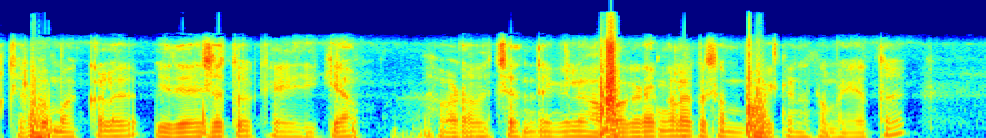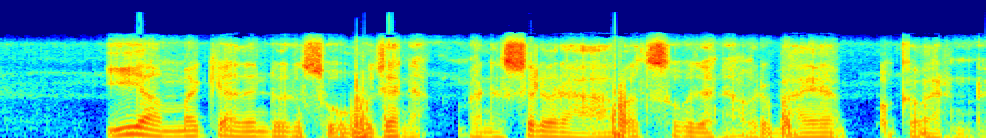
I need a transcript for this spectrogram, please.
ചിലപ്പോൾ മക്കൾ വിദേശത്തൊക്കെ ആയിരിക്കാം അവിടെ വെച്ച് എന്തെങ്കിലും അപകടങ്ങളൊക്കെ സംഭവിക്കുന്ന സമയത്ത് ഈ അമ്മയ്ക്ക് അതിന്റെ ഒരു സൂചന മനസ്സിലൊരു ആവ സൂചന ഒരു ഭയം ഒക്കെ വരുന്നുണ്ട്.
